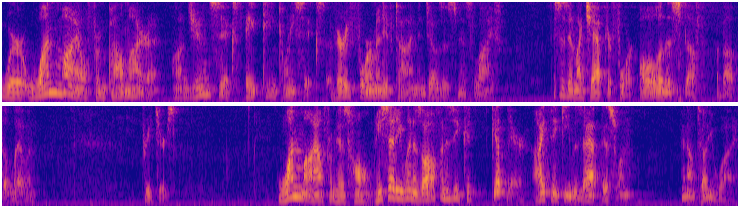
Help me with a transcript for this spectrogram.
were one mile from Palmyra on June 6, 1826, a very formative time in Joseph Smith's life. This is in my chapter 4, all of this stuff about the 11 preachers one mile from his home. He said he went as often as he could get there. I think he was at this one, and I'll tell you why.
